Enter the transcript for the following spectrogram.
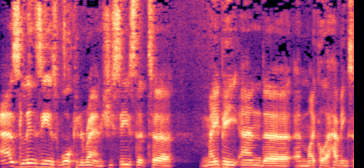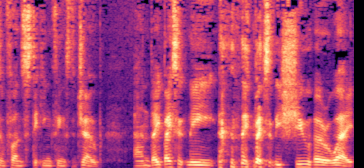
as Lindsay is walking around, she sees that uh, Maeby and uh, and Michael are having some fun sticking things to Gob, and they basically they basically shoo her away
